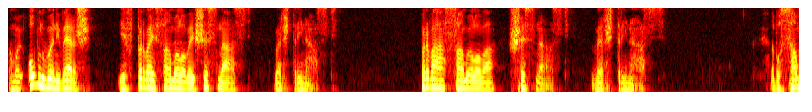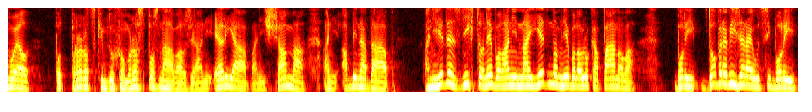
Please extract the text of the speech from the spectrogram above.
A môj obľúbený verš je v 1. Samuelovej 16, verš 13. 1. Samuelova 16, verš 13. Lebo Samuel pod prorockým duchom rozpoznával, že ani Eliáb, ani Šama, ani Abinadáb, ani jeden z nich to nebol, ani na jednom nebola ruka pánova. Boli dobre vyzerajúci, boli,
